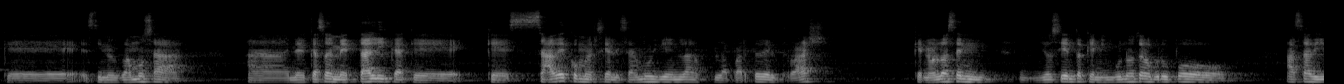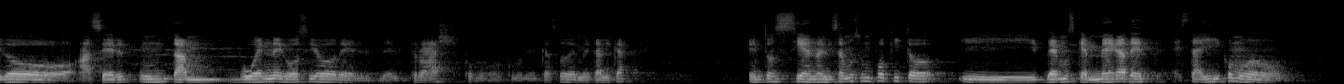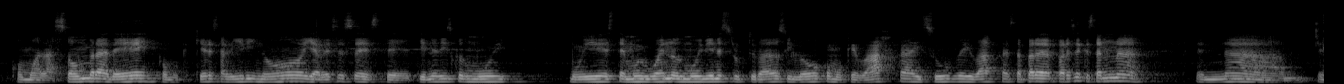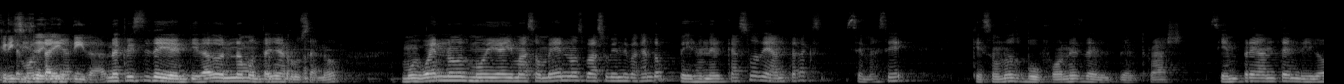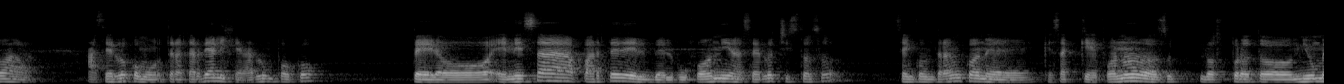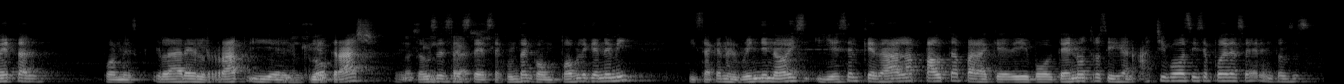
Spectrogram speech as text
que si nos vamos a, a- en el caso de Metallica, que, que sabe comercializar muy bien la, la parte del trash, que no lo hacen, yo siento que ningún otro grupo ha sabido hacer un tan buen negocio del, del trash como, como en el caso de Metallica. Entonces, si analizamos un poquito y vemos que Megadeth está ahí como, como a la sombra de, como que quiere salir y no, y a veces este, tiene discos muy, muy, este, muy buenos, muy bien estructurados y luego como que baja y sube y baja. Está, parece que está en una... En una este, crisis de identidad. Una crisis de identidad o en una montaña rusa, ¿no? Muy buenos, muy ahí más o menos, va subiendo y bajando, pero en el caso de Anthrax se me hace que son los bufones del, del trash. Siempre han tendido a, hacerlo como tratar de aligerarlo un poco, pero en esa parte del, del bufón y hacerlo chistoso, se encontraron con eh, que, que fueron los, los proto new metal por mezclar el rap y el, el, trash. Entonces Este, se juntan con Public Enemy y sacan el Bring the Noise y es el que da la pauta para que volteen otros y digan, ah, chivo, así se puede hacer. Entonces,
